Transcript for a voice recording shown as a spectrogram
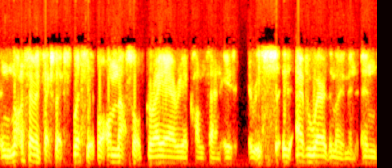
and not necessarily sexually explicit, but on that sort of grey area content is, is, is everywhere at the moment. And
